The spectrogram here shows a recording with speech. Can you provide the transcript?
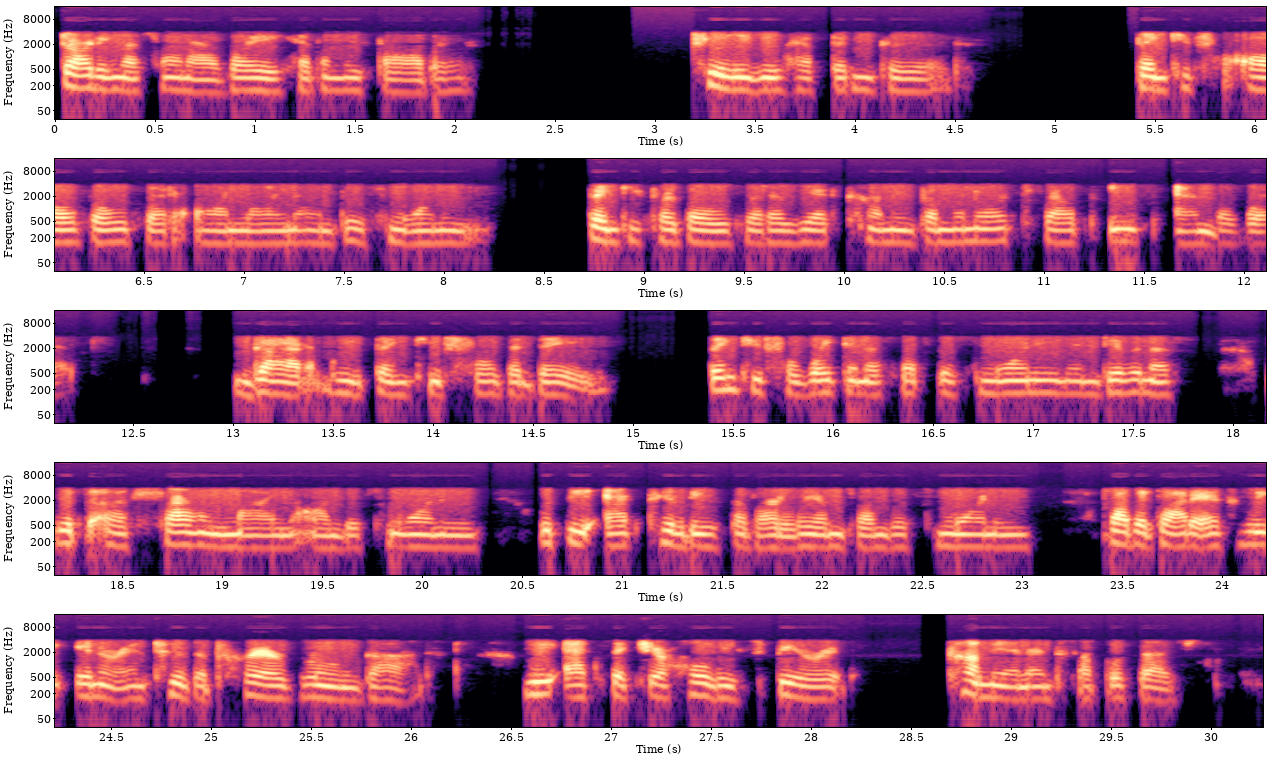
starting us on our way, Heavenly Father. Truly, you have been good. Thank you for all those that are online on this morning. Thank you for those that are yet coming from the north, south, east, and the west. God, we thank you for the day. Thank you for waking us up this morning and giving us with a sound mind on this morning, with the activities of our limbs on this morning. Father God, as we enter into the prayer room, God, we ask that your Holy Spirit come in and sup with us.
